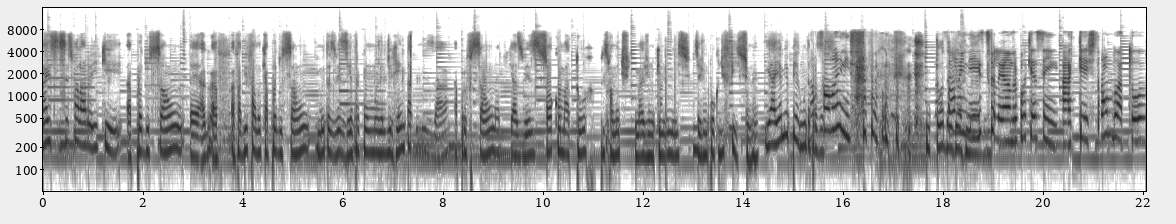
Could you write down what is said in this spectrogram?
Mas vocês falaram aí que a produção, é, a, a, Fabi falou que a produção muitas vezes entra como maneira de rentabilizar a profissão, né? Porque às vezes só como ator, principalmente imagino que no início, seja um pouco difícil, né? E aí a minha pergunta para você. Só no início. em toda Não a jornada. no início, Leandro, porque assim, a questão do ator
